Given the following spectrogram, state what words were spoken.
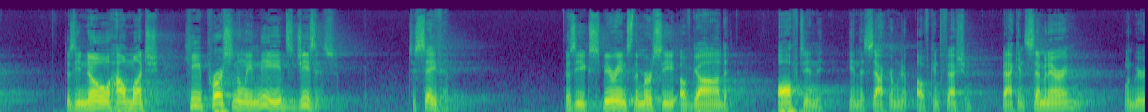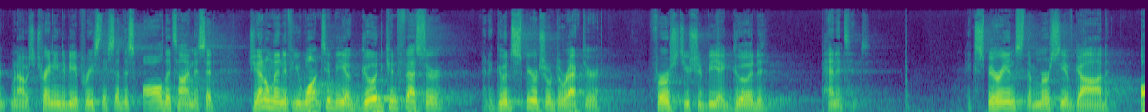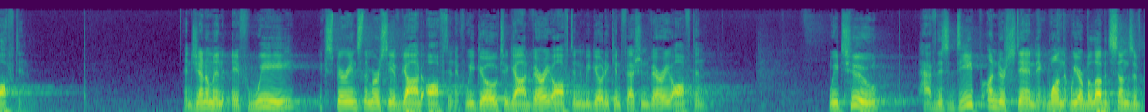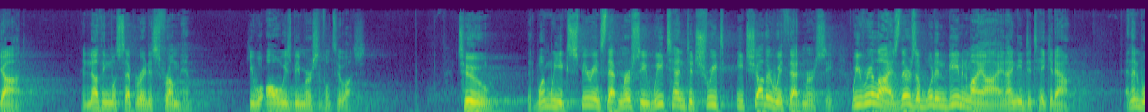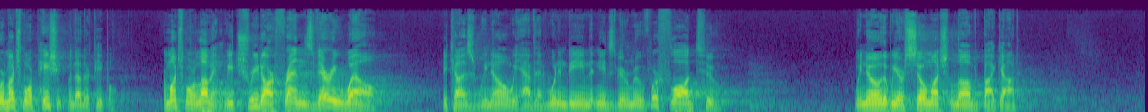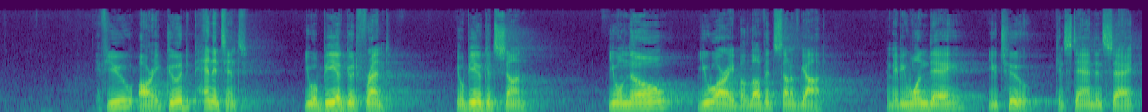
Does he know how much he personally needs Jesus to save him? Does he experience the mercy of God often in the sacrament of confession. Back in seminary, when, we were, when I was training to be a priest, they said this all the time. They said, Gentlemen, if you want to be a good confessor and a good spiritual director, first you should be a good penitent. Experience the mercy of God often. And, gentlemen, if we experience the mercy of God often, if we go to God very often and we go to confession very often, we too have this deep understanding one, that we are beloved sons of God, and nothing will separate us from Him. He will always be merciful to us. Two, that when we experience that mercy, we tend to treat each other with that mercy. We realize there's a wooden beam in my eye and I need to take it out. And then we're much more patient with other people. We're much more loving. We treat our friends very well because we know we have that wooden beam that needs to be removed. We're flawed too. We know that we are so much loved by God. If you are a good penitent, you will be a good friend. You'll be a good son. You will know you are a beloved son of God. And maybe one day you too can stand and say,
